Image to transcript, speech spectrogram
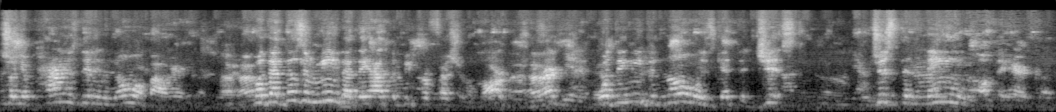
So your parents didn't know about haircuts. Uh-huh. But that doesn't mean that they have to be professional barbers, correct? Yeah. What they need to know is get the gist, just the name of the haircut.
